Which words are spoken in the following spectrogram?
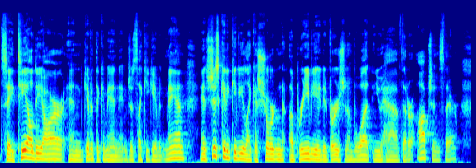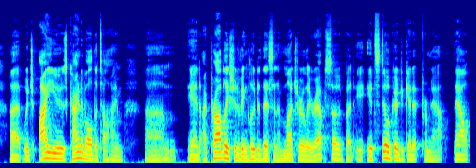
say TLDR and give it the command name, just like you gave it man. And it's just going to give you like a shortened, abbreviated version of what you have that are options there, uh, which I use kind of all the time. Um, and I probably should have included this in a much earlier episode, but it's still good to get it from now. Now,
